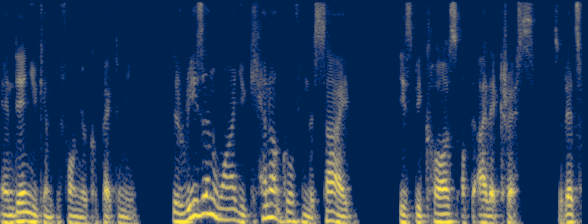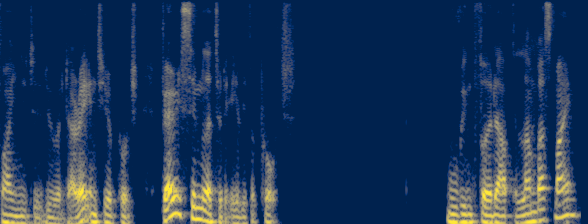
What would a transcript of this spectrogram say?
and then you can perform your corpectomy. The reason why you cannot go from the side is because of the iliac crest. So that's why you need to do a direct anterior approach, very similar to the ALIF approach. Moving further up the lumbar spine,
